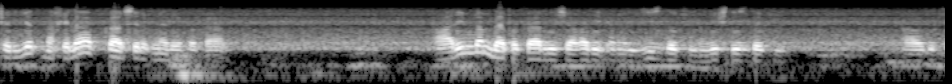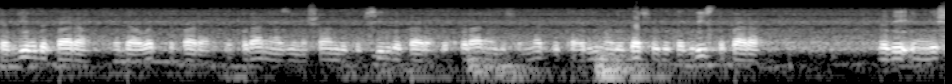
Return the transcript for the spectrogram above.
شریعت نه خلاف کار صرف نه دی پکار، عالم له هم دا پکار دی چې هغه دې انګریزي زده کړي، انګلیش دې زده کړي او د تبلیغ دپاره، د دعوت دپاره، د قرآن عظیم الشان د تفسیر دپاره، د قرآن او د سنت د تعلیم او د درس او د تدریس دپاره د دې انګلیش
